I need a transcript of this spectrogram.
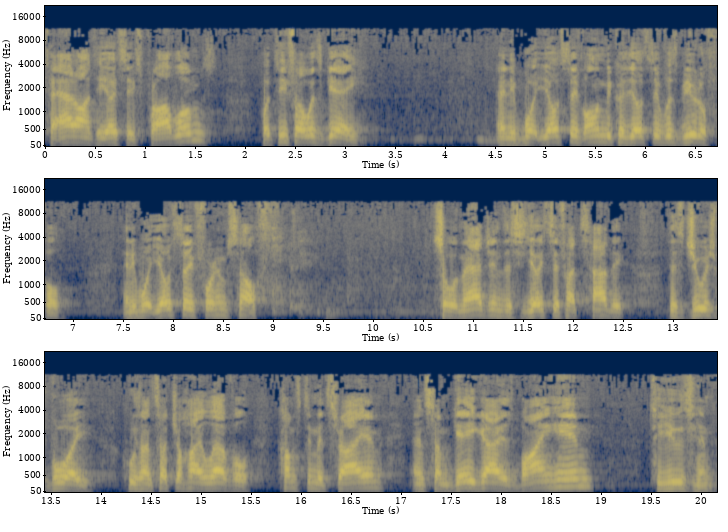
to add on to Yosef's problems, Potiphar was gay. And he bought Yosef only because Yosef was beautiful. And he bought Yosef for himself. So imagine this Yosef Hatzadik, this Jewish boy who's on such a high level, comes to Mitzrayim and some gay guy is buying him to use him.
